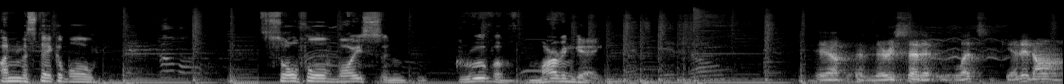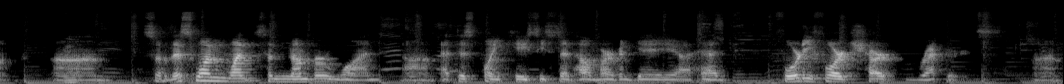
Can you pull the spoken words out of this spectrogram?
Unmistakable soulful voice and groove of Marvin Gaye. Yep, and there he said it. Let's get it on. Um, so this one went to number one. Um, at this point, Casey said how Marvin Gaye uh, had 44 chart records. Um,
